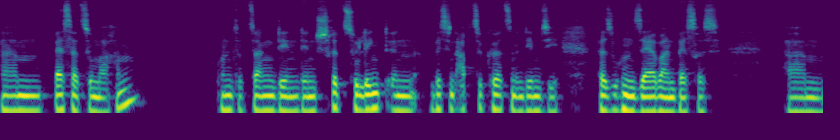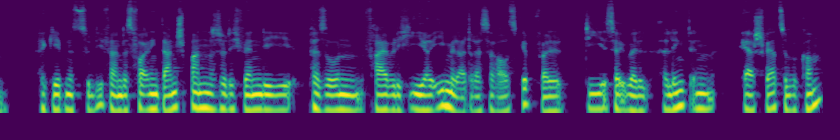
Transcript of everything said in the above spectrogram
ähm, besser zu machen und sozusagen den, den Schritt zu LinkedIn ein bisschen abzukürzen, indem sie versuchen, selber ein besseres ähm, Ergebnis zu liefern. Das ist vor allen Dingen dann spannend natürlich, wenn die Person freiwillig ihre E-Mail-Adresse rausgibt, weil die ist ja über LinkedIn eher schwer zu bekommen.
